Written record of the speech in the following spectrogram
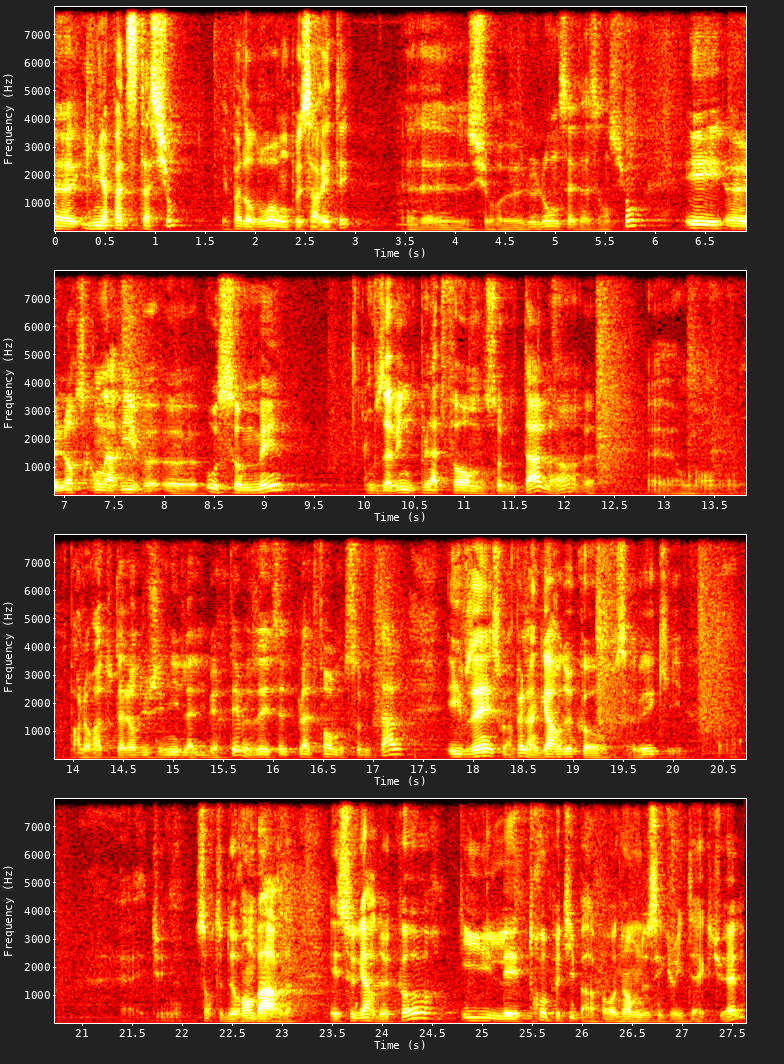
Euh, il n'y a pas de station, il n'y a pas d'endroit où on peut s'arrêter sur le long de cette ascension. Et lorsqu'on arrive au sommet, vous avez une plateforme sommitale. Hein, on, parlera tout à l'heure du génie de la liberté, mais vous avez cette plateforme sommitale et vous avez ce qu'on appelle un garde-corps, vous savez, qui sorte de rambarde. Et ce garde-corps, il est trop petit par rapport aux normes de sécurité actuelles,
